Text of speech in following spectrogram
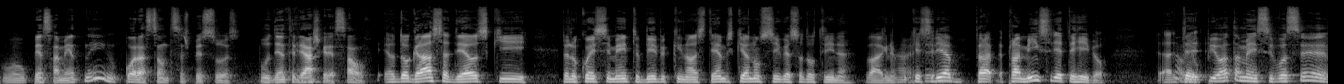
o pensamento nem o coração dessas pessoas. Por dentro ele acha que ele é salvo. Eu dou graças a Deus que, pelo conhecimento bíblico que nós temos, que eu não sigo essa doutrina, Wagner. Ah, porque é seria, para mim, seria terrível. Não, Até- e o pior também, se você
